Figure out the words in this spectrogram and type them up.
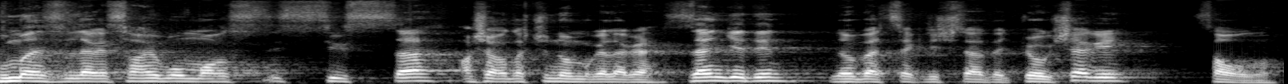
Bu mənzillərə sahib olmaq istəyirsinizsə, aşağıdakı nömrələrə zəng edin. Növbəti çəkilişlərdə görüşərik. Sağ olun.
